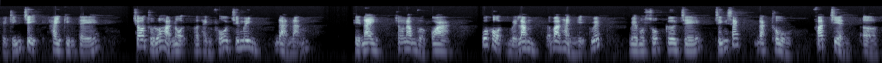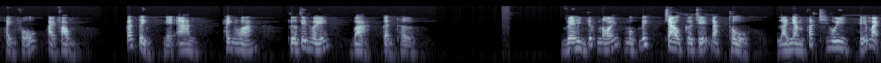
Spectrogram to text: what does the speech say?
về chính trị hay kinh tế cho thủ đô Hà Nội và thành phố Hồ Chí Minh, Đà Nẵng. Thì nay, trong năm vừa qua, Quốc hội 15 đã ban hành nghị quyết về một số cơ chế, chính sách đặc thù phát triển ở thành phố Hải Phòng, các tỉnh Nghệ An, Thanh Hóa, Thừa Thiên Huế và Cần Thơ. Về hình thức nói, mục đích trao cơ chế đặc thù là nhằm phát huy thế mạnh,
